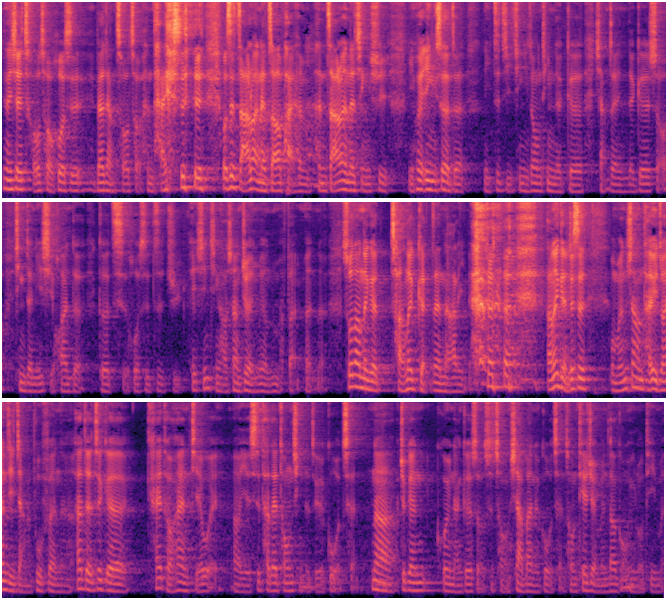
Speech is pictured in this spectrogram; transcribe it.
那些丑丑，或是你不要讲丑丑，很台式，或是杂乱的招牌，很很杂乱的情绪，你会映射着你自己轻松听的歌，想着你的歌手，听着你喜欢的歌词或是字句，哎，心情好像就也没有那么烦闷了。说到那个长的梗在哪里呢？長的梗就是我们像台语专辑讲的部分呢，它的这个开头和结尾啊，也是他在通勤的这个过程。那就跟国语男歌手是从下班的过程，从铁卷门到公寓楼梯门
